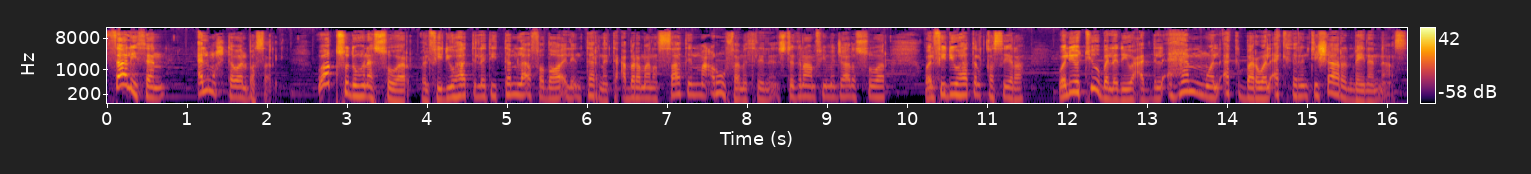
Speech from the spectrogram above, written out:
ثالثا المحتوى البصري وأقصد هنا الصور والفيديوهات التي تملأ فضاء الإنترنت عبر منصات معروفة مثل الإنستغرام في مجال الصور والفيديوهات القصيرة واليوتيوب الذي يعد الأهم والأكبر والأكثر انتشارا بين الناس.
